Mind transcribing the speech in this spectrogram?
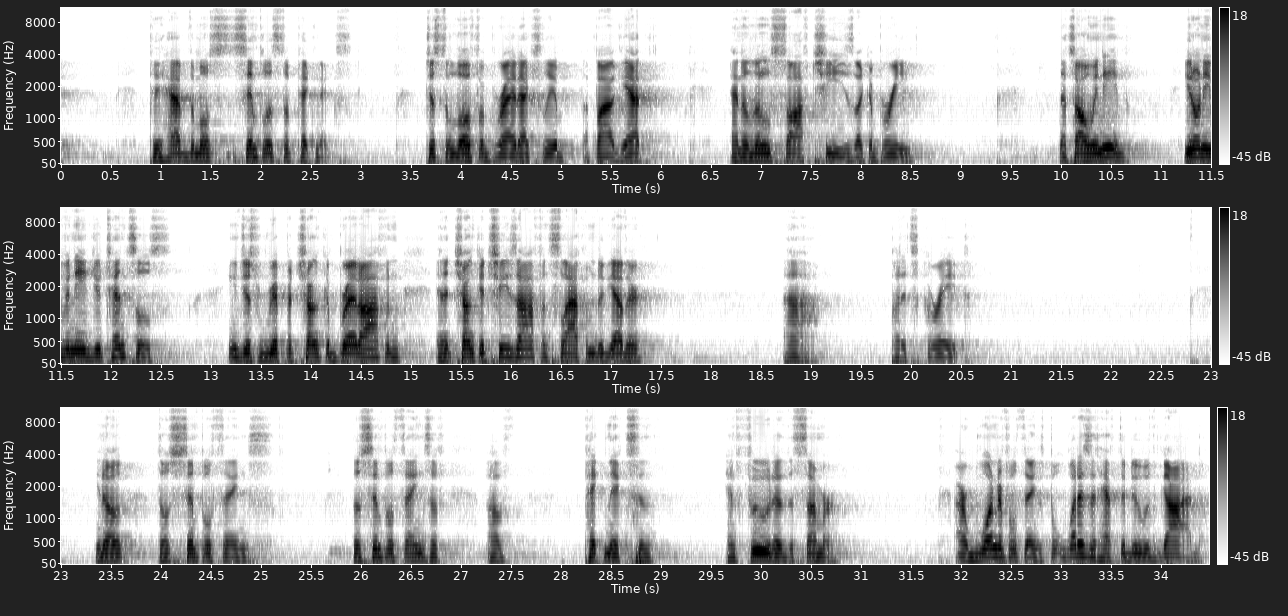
to have the most simplest of picnics just a loaf of bread, actually a, a baguette, and a little soft cheese like a brie. That's all we need. You don't even need utensils. You can just rip a chunk of bread off and, and a chunk of cheese off and slap them together. Ah, but it's great. You know, those simple things, those simple things of, of picnics and and food of the summer are wonderful things. But what does it have to do with God?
